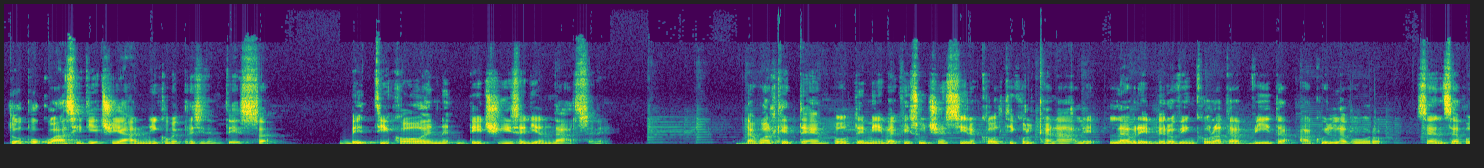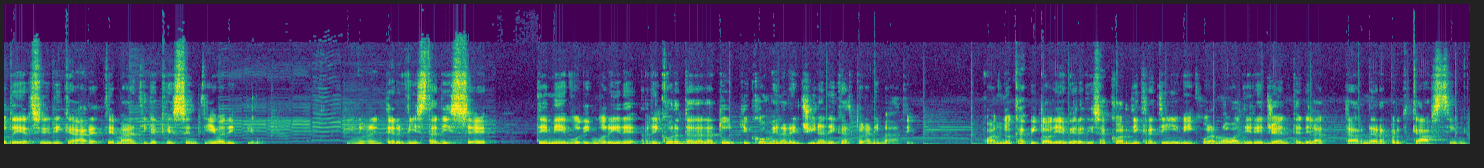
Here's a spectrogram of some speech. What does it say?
Dopo quasi dieci anni come presidentessa, Betty Cohen decise di andarsene. Da qualche tempo temeva che i successi raccolti col canale l'avrebbero vincolata a vita a quel lavoro, senza potersi dedicare a tematiche che sentiva di più. In un'intervista disse Temevo di morire ricordata da tutti come la regina dei cartoni animati. Quando capitò di avere disaccordi creativi con la nuova dirigente della Turner Broadcasting,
